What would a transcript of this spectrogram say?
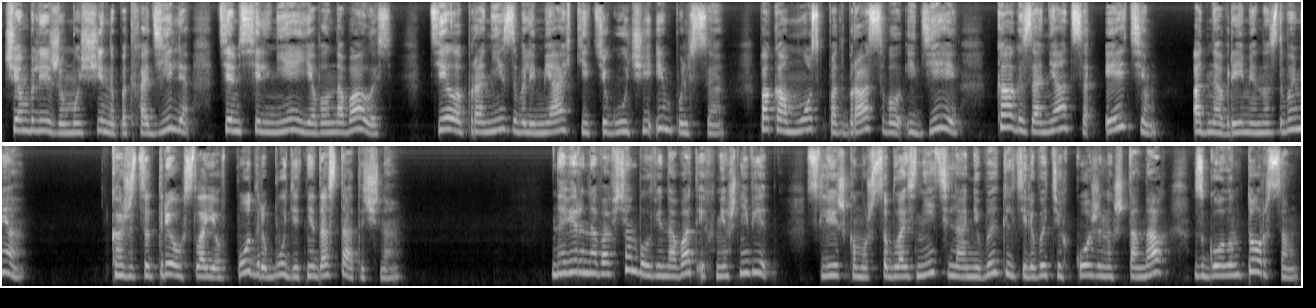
Чем ближе мужчины подходили, тем сильнее я волновалась. Тело пронизывали мягкие тягучие импульсы, пока мозг подбрасывал идеи, как заняться этим одновременно с двумя. Кажется, трех слоев пудры будет недостаточно. Наверное, во всем был виноват их внешний вид. Слишком уж соблазнительно они выглядели в этих кожаных штанах с голым торсом.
